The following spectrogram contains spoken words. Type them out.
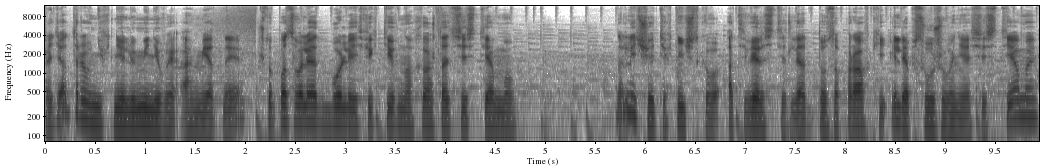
Радиаторы у них не алюминиевые, а медные, что позволяет более эффективно охлаждать систему. Наличие технического отверстия для дозаправки или обслуживания системы.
